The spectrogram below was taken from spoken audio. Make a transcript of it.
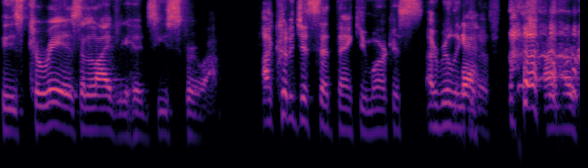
whose careers and livelihoods you screw up. I could have just said thank you, Marcus. I really Yeah. could I have.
